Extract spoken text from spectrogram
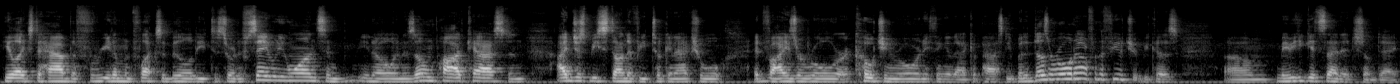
he likes to have the freedom and flexibility to sort of say what he wants and you know in his own podcast. And I'd just be stunned if he took an actual advisor role or a coaching role or anything in that capacity. But it doesn't roll it out for the future because um, maybe he gets that itch someday.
